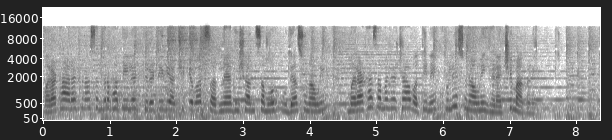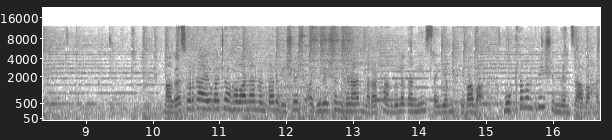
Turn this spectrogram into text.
मराठा आरक्षणासंदर्भातील किरटील याचिकेवर सरन्यायाधीशांसमोर उद्या सुनावणी. मराठा समाजाच्या वतीने खुली सुनावणी घेण्याची मागणी. मागासवर्ग आयोगाच्या अहवालानंतर विशेष अधिवेशन घेणार मराठा आंदोलकांनी संयम ठेवावा मुख्यमंत्री शिंदेंचं आवाहन.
